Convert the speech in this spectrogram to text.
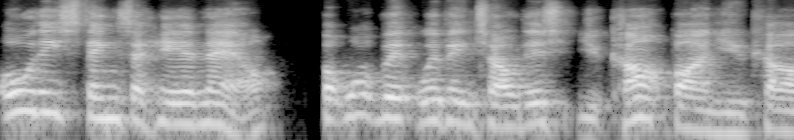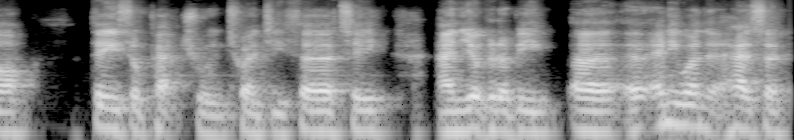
All these things are here now. But what we're, we're being told is you can't buy a new car diesel petrol in 2030 and you're going to be uh, uh, anyone that has a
